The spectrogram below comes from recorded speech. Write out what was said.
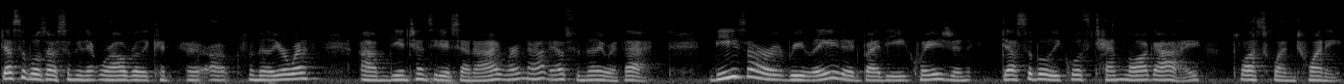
Decibels are something that we're all really uh, uh, familiar with. Um, the intensity of sound, I, we're not as familiar with that. These are related by the equation decibel equals 10 log I plus 120.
